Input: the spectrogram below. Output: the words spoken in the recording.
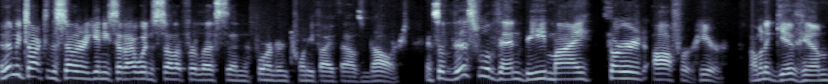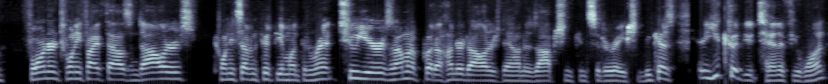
And then we talked to the seller again. He said i wouldn't sell it for less than $425000 and so this will then be my third offer here. I'm going to give him $425,000 2750 a month in rent, two years, and I'm going to put $100 down as option consideration because you could do 10 if you want,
